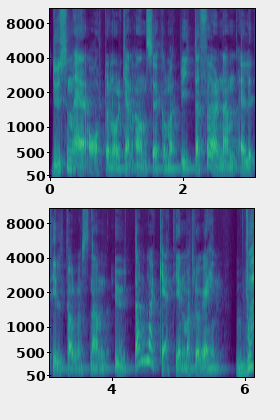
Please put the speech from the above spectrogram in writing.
Du som är 18 år kan ansöka om att byta förnamn eller tilltalsnamn utan blankett genom att logga in. Va?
